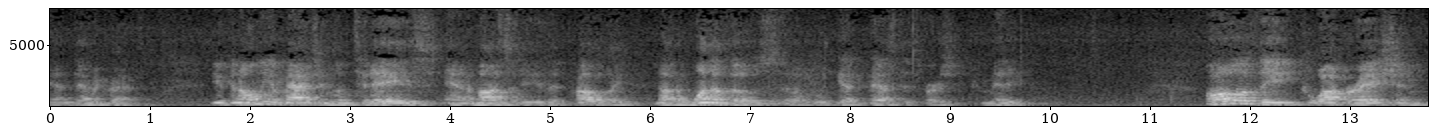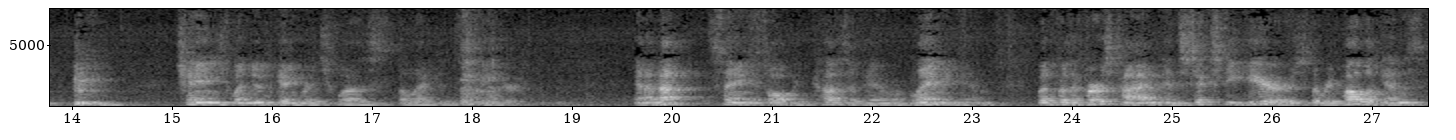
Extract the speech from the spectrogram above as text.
and Democrats. You can only imagine with today's animosity that probably not a one of those uh, would get past its first committee. All of the cooperation changed when Newt Gingrich was elected Speaker. And I'm not saying it's all because of him or blaming him, but for the first time in 60 years, the Republicans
